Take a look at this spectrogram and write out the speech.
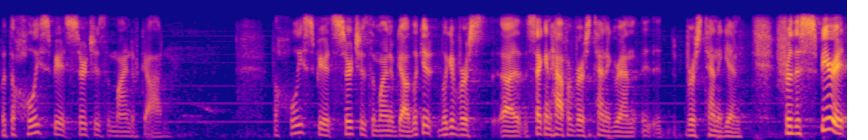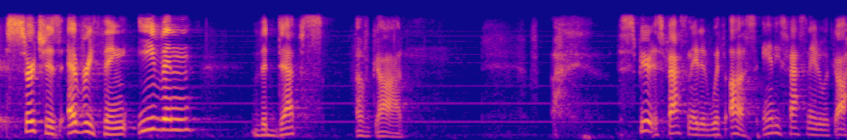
but the Holy Spirit searches the mind of God. the Holy Spirit searches the mind of God. Look at, look at verse, uh, the second half of verse 10 again. uh, Verse 10 again. For the Spirit searches everything, even the depths of God. Spirit is fascinated with us, and He's fascinated with God.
